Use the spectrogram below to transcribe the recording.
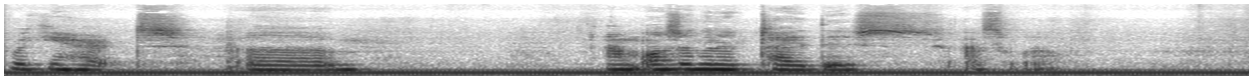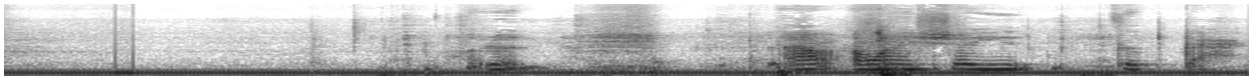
Freaking hurts. Um, I'm also gonna tie this as well. Hold on. I, I want to show you the back.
